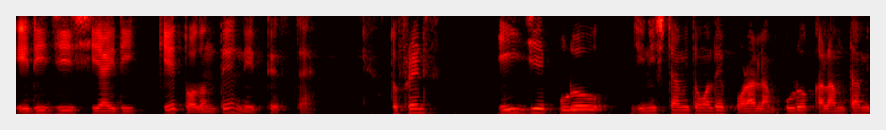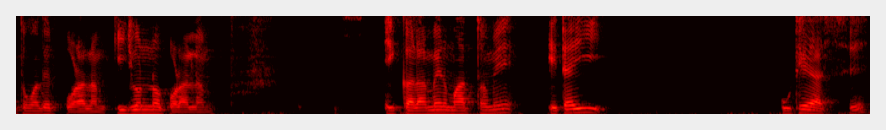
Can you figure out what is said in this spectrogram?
এডিজি, সিআইডিকে তদন্তে নির্দেশ দেয়। তো ফ্রেন্ডস এই যে পুরো জিনিসটা আমি তোমাদের পড়ালাম, পুরো কালামটা আমি তোমাদের পড়ালাম, কী জন্য পড়ালাম? এই কালামের মাধ্যমে এটাই উঠে আসছে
